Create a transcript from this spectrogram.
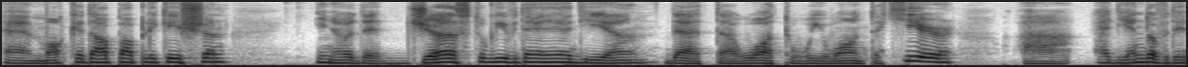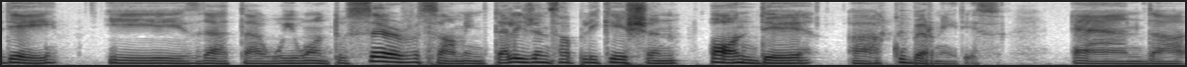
uh, mocked up application in order just to give the idea that uh, what we want here at the end of the day is that we want to serve some intelligence application on the Kubernetes and uh,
